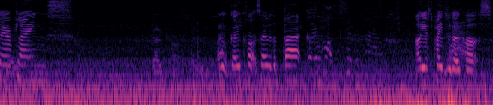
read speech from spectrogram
aeroplanes. Go-karts over the You've got back. go-karts over the back. Go karts for seven pounds. Oh, you have to pay for the go-karts.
